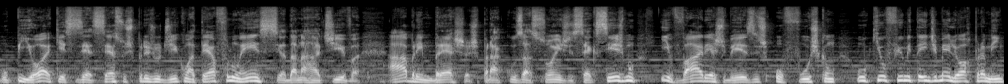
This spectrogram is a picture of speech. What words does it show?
O pior é que esses excessos prejudicam até a fluência da narrativa, abrem brechas para acusações de sexismo e várias vezes ofuscam o que o filme tem de melhor para mim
